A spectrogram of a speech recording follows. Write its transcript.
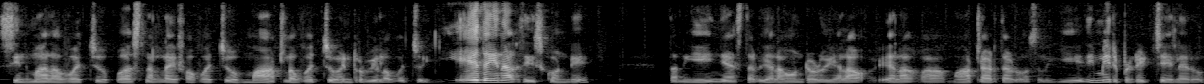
సినిమాలు అవ్వచ్చు పర్సనల్ లైఫ్ అవ్వచ్చు మాటలు అవ్వచ్చు ఇంటర్వ్యూలు అవ్వచ్చు ఏదైనా తీసుకోండి. తను ఏం చేస్తాడు ఎలా ఉంటాడు ఎలా ఎలా మాట్లాడతాడు అసలు ఏది మీరు ప్రిడిక్ట్ చేయలేరు.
